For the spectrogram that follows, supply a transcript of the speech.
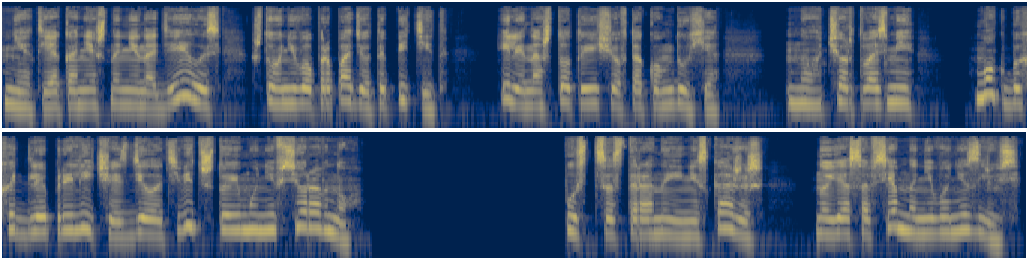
Нет, я, конечно, не надеялась, что у него пропадет аппетит или на что-то еще в таком духе, но, черт возьми, мог бы хоть для приличия сделать вид, что ему не все равно. Пусть со стороны и не скажешь, но я совсем на него не злюсь.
